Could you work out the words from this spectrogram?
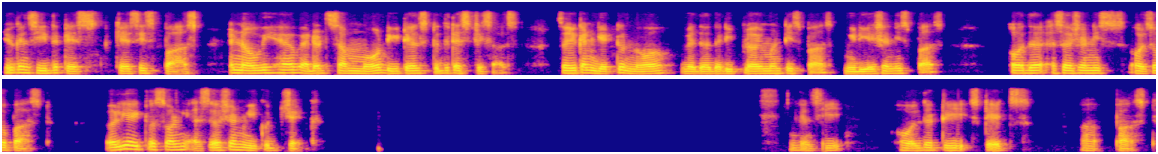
You can see the test case is passed and now we have added some more details to the test results. So you can get to know whether the deployment is passed, mediation is passed, or the assertion is also passed. Earlier it was only assertion we could check. You can see all the three states are passed.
